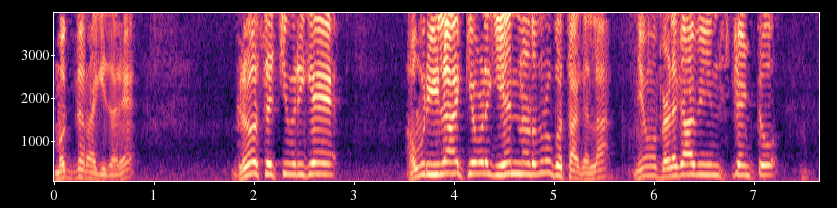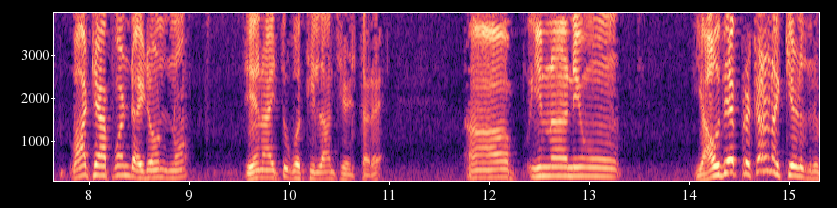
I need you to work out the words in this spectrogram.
ಮಗ್ನರಾಗಿದ್ದಾರೆ. ಗೃಹ ಸಚಿವರಿಗೆ, ಅವ್ರ ಇಲಾಖೆ ಒಳಗೆ ಏನ್ ನಡೆದ್ರೂ ಗೊತ್ತಾಗಲ್ಲ. ನೀವು Belagavi incident what happened I don't know ಏನಾಯ್ತು ಗೊತ್ತಿಲ್ಲ ಅಂತ ಹೇಳ್ತಾರೆ. ಇನ್ನು ನೀವು ಯಾವುದೇ ಪ್ರಕರಣ ಕೇಳಿದ್ರು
